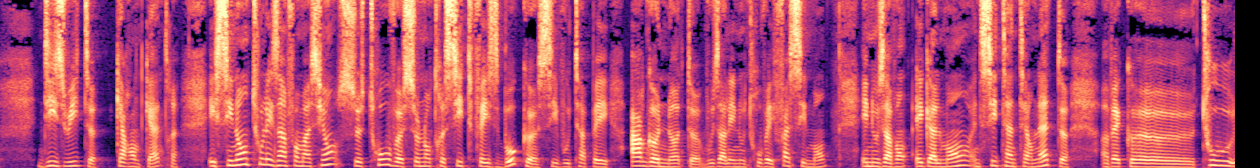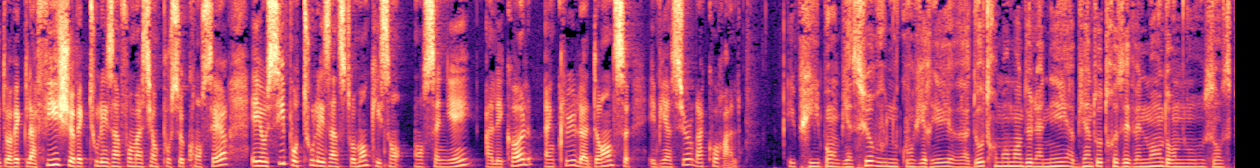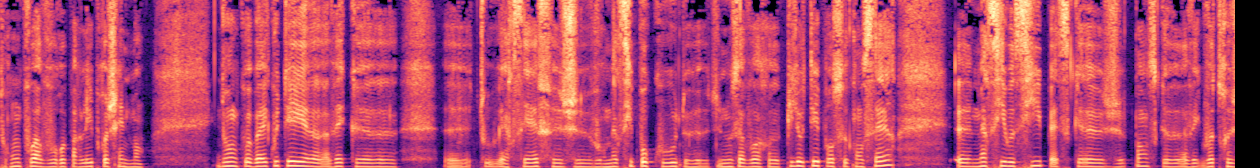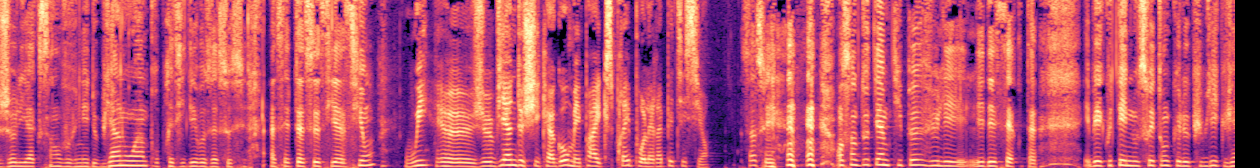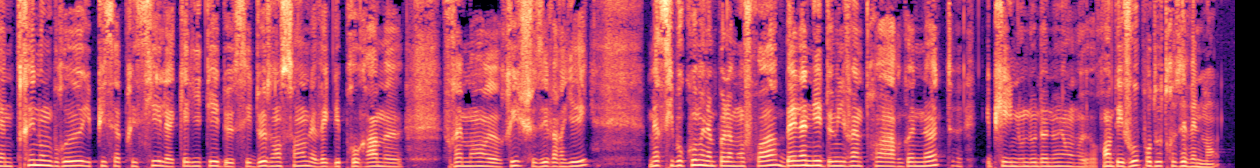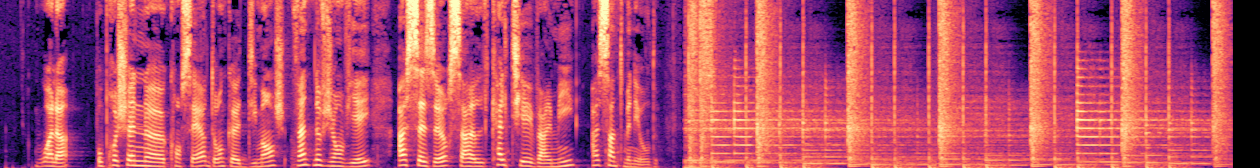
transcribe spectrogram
18 44. Et sinon, toutes les informations se trouvent sur notre site Facebook. Si vous tapez Argonaut, vous allez nous trouver facilement. Et nous avons également un site internet avec euh, tout, avec l'affiche, avec toutes les informations pour ce concert et aussi pour tous les instruments qui sont enseignés à l'école, inclus la danse et bien sûr la chorale. Et puis, bon, bien sûr, vous nous convierez euh, à d'autres moments de l'année, à bien d'autres événements dont nous espérons pouvoir vous reparler prochainement. Donc, euh, bah, écoutez, euh, avec tout RCF, je vous remercie beaucoup de, de nous avoir piloté pour ce concert. merci aussi parce que je pense qu'avec votre joli accent, vous venez de bien loin pour présider aux à cette association. Oui, euh, je viens de Chicago, mais pas exprès pour les répétitions. Ça c'est, on s'en doutait un petit peu vu les, les dessertes. Eh bien, écoutez, nous souhaitons que le public vienne très nombreux et puisse apprécier la qualité de ces deux ensembles avec des programmes euh, vraiment euh, riches et variés. Merci beaucoup, Madame Paula Monfroy. Belle année 2023 à Argonaut. Et puis, nous nous donnons rendez-vous pour d'autres événements. Voilà au prochain euh, concert, donc euh, dimanche 29 janvier à 16h, salle Caltier-Valmy à Sainte-Ménéaude.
